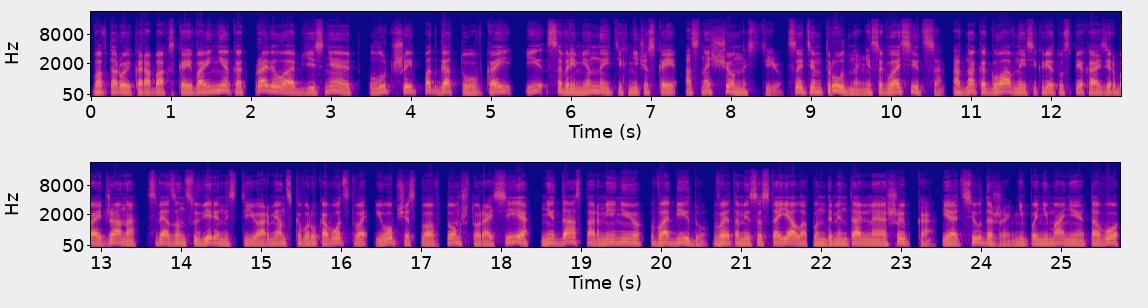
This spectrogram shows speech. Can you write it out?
во Второй Карабахской войне, как правило, объясняют лучшей подготовкой и современной технической оснащенностью. С этим трудно не согласиться. Однако главный секрет успеха Азербайджана связан с уверенностью армянского руководства и общества в том, что Россия не даст Армению в обиду. В этом и состояла фундаментальная ошибка. И отсюда же непонимание того,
